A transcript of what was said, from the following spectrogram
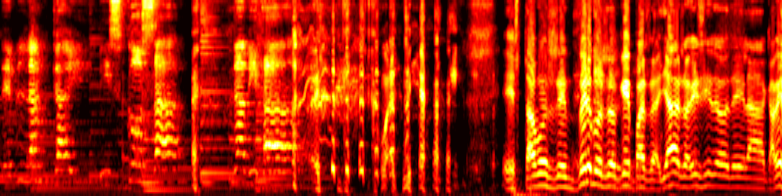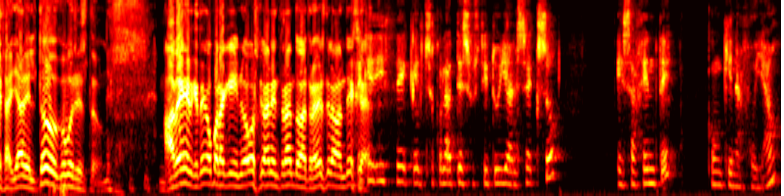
de blanca y viscosa Navidad. ¿Estamos enfermos o qué pasa? ¿Ya os habéis ido de la cabeza ya del todo? ¿Cómo es esto? A ver, que tengo por aquí nuevos que van entrando a través de la ¿De bandeja. qué dice que el chocolate sustituye al sexo? Esa gente con quien ha follado.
